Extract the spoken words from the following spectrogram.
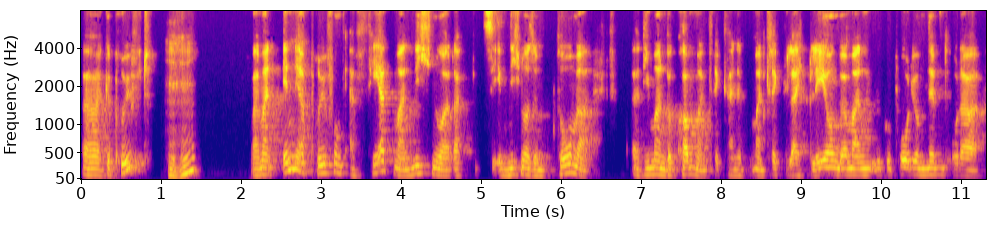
äh, geprüft. Mhm. Weil man in der Prüfung erfährt man nicht nur, da gibt es eben nicht nur Symptome, äh, die man bekommt. Man kriegt keine, man kriegt vielleicht Blähung, wenn man Lycopodium nimmt oder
